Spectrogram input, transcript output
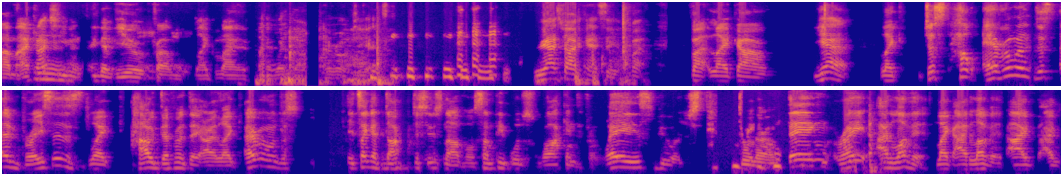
Um I can actually mm. even see the view from like my my window. I don't know if you guys. you guys probably can't see, but but like um yeah, like just how everyone just embraces like how different they are. Like everyone just it's like a Dr. Seuss novel. Some people just walk in different ways. People are just doing their own thing, right? I love it. Like I love it. I I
